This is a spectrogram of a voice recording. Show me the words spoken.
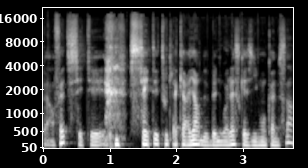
Bah, en fait, c'était ça toute la carrière de Ben Wallace quasiment comme ça.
